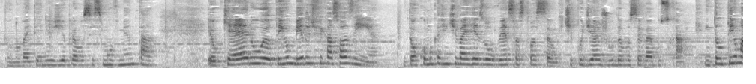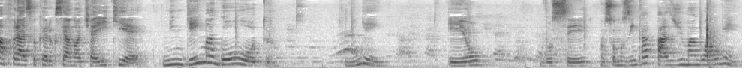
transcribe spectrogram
Então não vai ter energia para você se movimentar. Eu quero, eu tenho medo de ficar sozinha. Então, como que a gente vai resolver essa situação? Que tipo de ajuda você vai buscar? Então, tem uma frase que eu quero que você anote aí que é: Ninguém magoa o outro. Ninguém. Eu, você, nós somos incapazes de magoar alguém.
